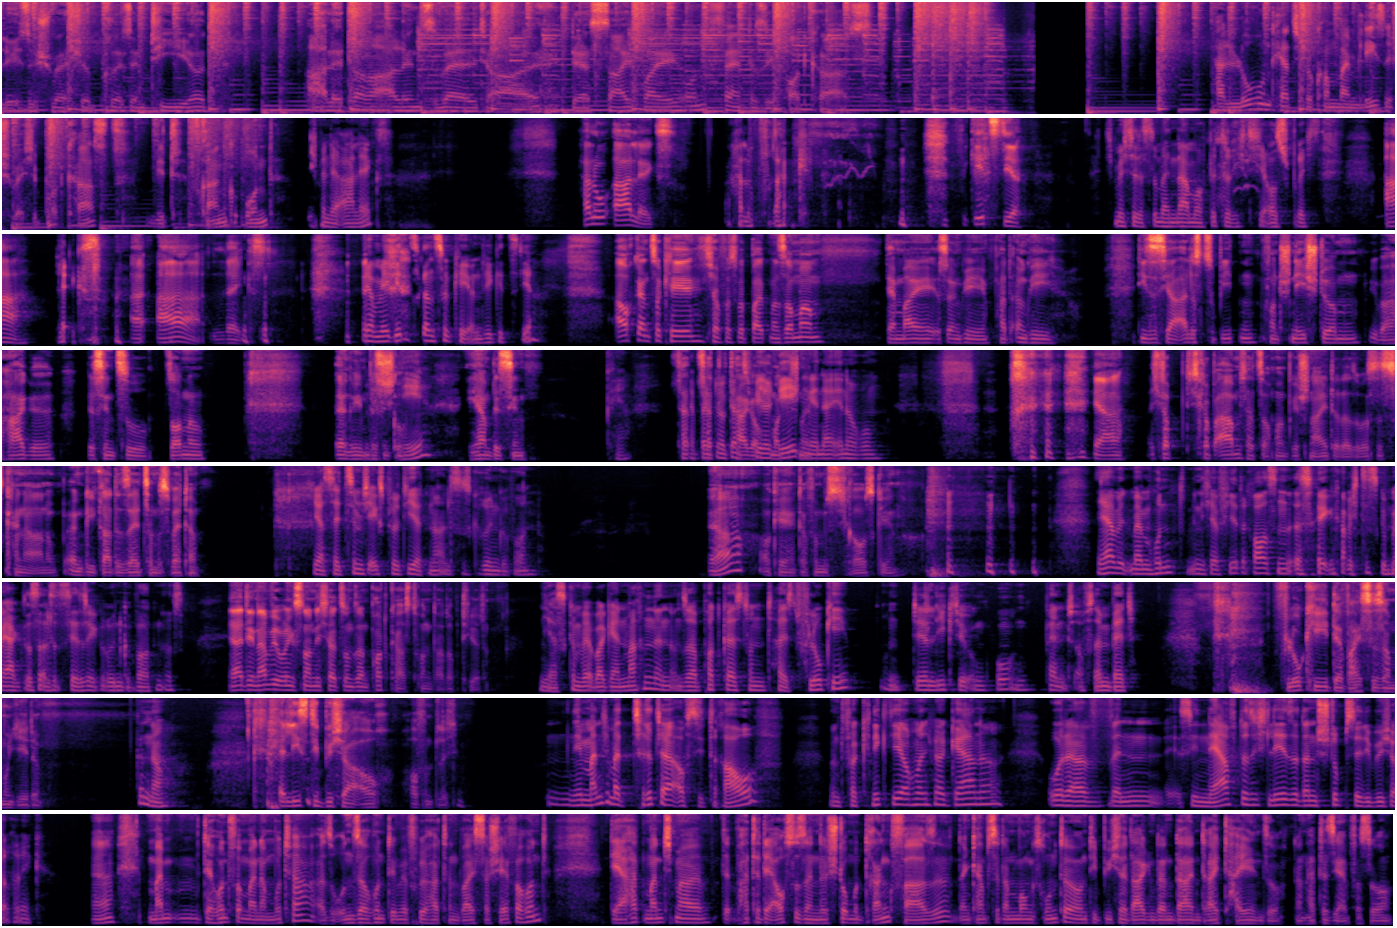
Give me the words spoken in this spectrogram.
Leseschwäche präsentiert Alliteral ins Weltall, der Sci-Fi und Fantasy Podcast. Hallo und herzlich willkommen beim Leseschwäche Podcast mit Frank und Ich bin der Alex. Hallo Alex. Hallo Frank. Wie geht's dir? Ich möchte, dass du meinen Namen auch bitte richtig aussprichst. Alex. Ah, Alex. Ja, mir geht's ganz okay. Und wie geht's dir? Auch ganz okay. Ich hoffe, es wird bald mal Sommer. Der Mai ist irgendwie, hat irgendwie dieses Jahr alles zu bieten. Von Schneestürmen über Hagel bis hin zu Sonne. Irgendwie ein bisschen. Schnee? Ja, ein bisschen. Okay. Es Ich hat, habe es hat nur ganz Tage viel Regen geschneit. in Erinnerung. ja, ich glaube, ich glaub, abends hat es auch mal geschneit oder sowas. Das ist keine Ahnung. Irgendwie gerade seltsames Wetter. Ja, es ist halt ziemlich explodiert, ne? Alles ist grün geworden. Ja, okay, dafür müsste ich rausgehen. Ja, mit meinem Hund bin ich ja viel draußen, deswegen habe ich das gemerkt, dass alles sehr, sehr grün geworden ist. Ja, den haben wir übrigens noch nicht als unseren Podcast-Hund adoptiert. Ja, das können wir aber gern machen, denn unser Podcast-Hund heißt Floki und der liegt hier irgendwo und pennt auf seinem Bett. Floki, der weiße Samoyede. Genau. Er liest die Bücher auch, hoffentlich. Nee, manchmal tritt er auf sie drauf und verknickt die auch manchmal gerne. Oder wenn ihn nervt, dass ich lese, dann stupst er die Bücher auch weg. Ja, mein, der Hund von meiner Mutter, also unser Hund, den wir früher hatten, ein weißer Schäferhund, der hat manchmal, hatte der auch so seine Sturm- und Drangphase. Dann kamst du dann morgens runter und die Bücher lagen dann da in drei Teilen so. Dann hat er sie einfach so.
